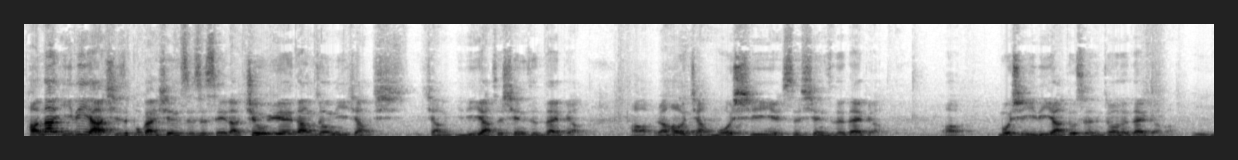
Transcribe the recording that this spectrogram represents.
好，那以利亚其实不管先知是谁了，旧约当中你讲讲以利亚是先知的代表，啊，然后讲摩西也是先知的代表，啊，摩西、以利亚都是很重要的代表嘛，嗯，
